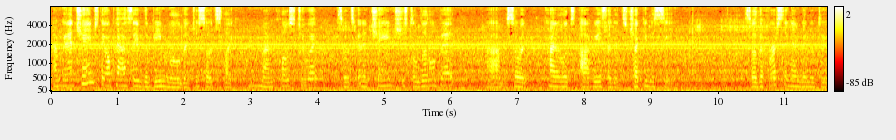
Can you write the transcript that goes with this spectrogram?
I'm going to change the opacity of the beam a little bit just so it's like I'm close to it. So it's going to change just a little bit um, so it kind of looks obvious that it's checking to see. So the first thing I'm going to do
